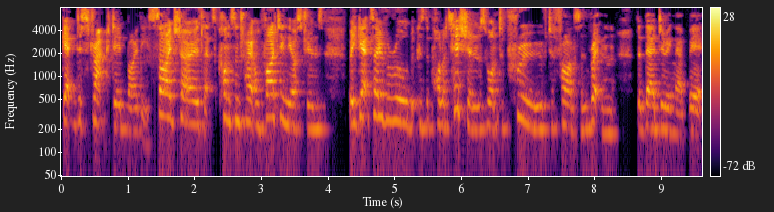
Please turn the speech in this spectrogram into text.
get distracted by these sideshows. Let's concentrate on fighting the Austrians. But he gets overruled because the politicians want to prove to France and Britain that they're doing their bit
